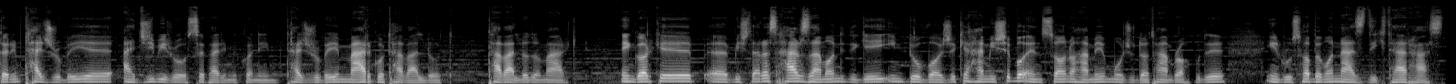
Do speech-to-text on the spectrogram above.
داریم تجربه عجیبی رو سپری می‌کنیم. تجربه مرگ و تولد تولد و مرگ. انگار که بیشتر از هر زمان دیگه این دو واژه که همیشه با انسان و همه موجودات همراه بوده این روزها به ما نزدیکتر هست.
